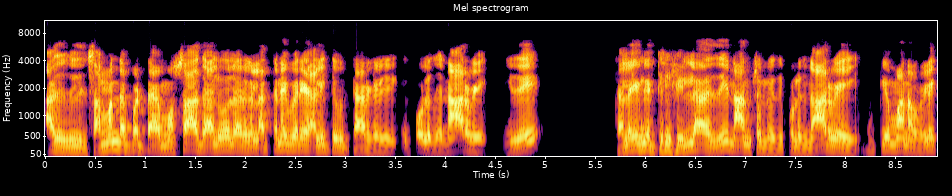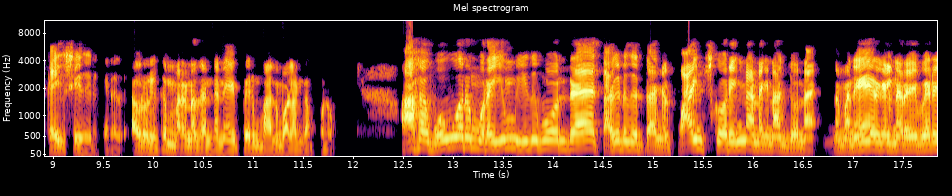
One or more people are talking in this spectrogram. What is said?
அதில் சம்பந்தப்பட்ட மொசாத் அலுவலர்கள் அத்தனை பேரை அழித்து விட்டார்கள். இப்பொழுது நார்வே இது தலையங்கத்தில் இல்லாதது நான் சொல்வது. இப்பொழுது நார்வே முக்கியமானவர்களை கைது செய்திருக்கிறது. அவர்களுக்கு மரண தண்டனை பெரும்பாலும் வழங்கப்படும். ஆக ஒவ்வொரு முறையும் இது போன்ற தகுடு திட்டங்கள் பாயிண்ட் ஸ்கோரிங்னு அன்னைக்கு நான் சொன்னேன். நம்ம நேயர்கள் நிறைய பேர்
